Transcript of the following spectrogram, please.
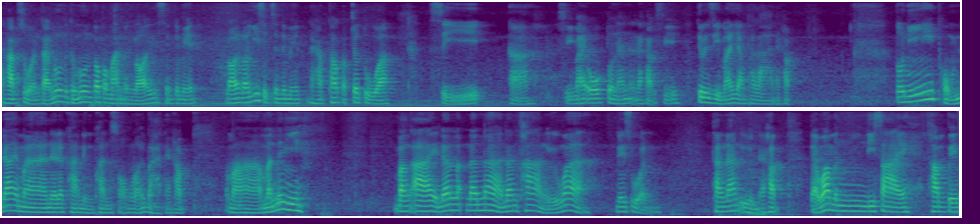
นะครับส่วนจากนู่นไปถึงนู่นก็ประมาณ 100เซนติเมตร ร้อยร้อยยี่สิบเซนติเมตรนะครับ เท่ากับเจ้าตัวสีอ่าสีไม้โอ๊กตัวนั้นนะครับ สีที่เป็นสีไม้ยางพารานะครับ ตัวนี้ผมได้มาในราคา 1,200 บาทนะครับ มามันไม่มีบางอายด้านด้านหน้าด้านข้างหรือว่าในส่วนทางด้านอื่นนะครับ แต่ว่ามันดีไซน์ทำเป็น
